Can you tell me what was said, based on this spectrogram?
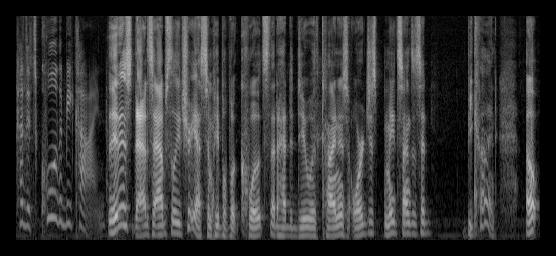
because it's cool to be kind. It is. That's absolutely true. Yeah, some people put quotes that had to do with kindness, or just made signs that said, "Be kind." Oh,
